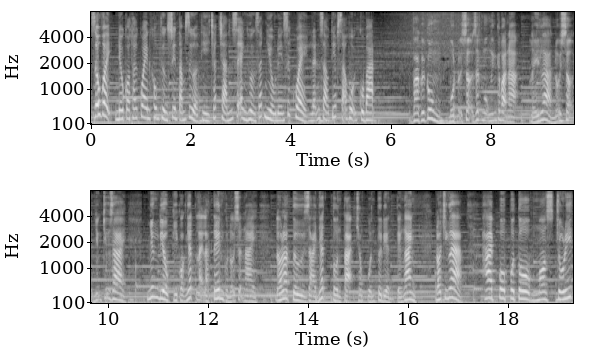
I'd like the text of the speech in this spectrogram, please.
Dẫu vậy, nếu có thói quen không thường xuyên tắm rửa thì chắc chắn sẽ ảnh hưởng rất nhiều đến sức khỏe lẫn giao tiếp xã hội của bạn. Và cuối cùng, một nỗi sợ rất ngộ nghĩnh các bạn ạ, đấy là nỗi sợ những chữ dài. Nhưng điều kỳ quặc nhất lại là tên của nỗi sợ này, đó là từ dài nhất tồn tại trong cuốn từ điển tiếng Anh. Đó chính là Hypopotomonstrourid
